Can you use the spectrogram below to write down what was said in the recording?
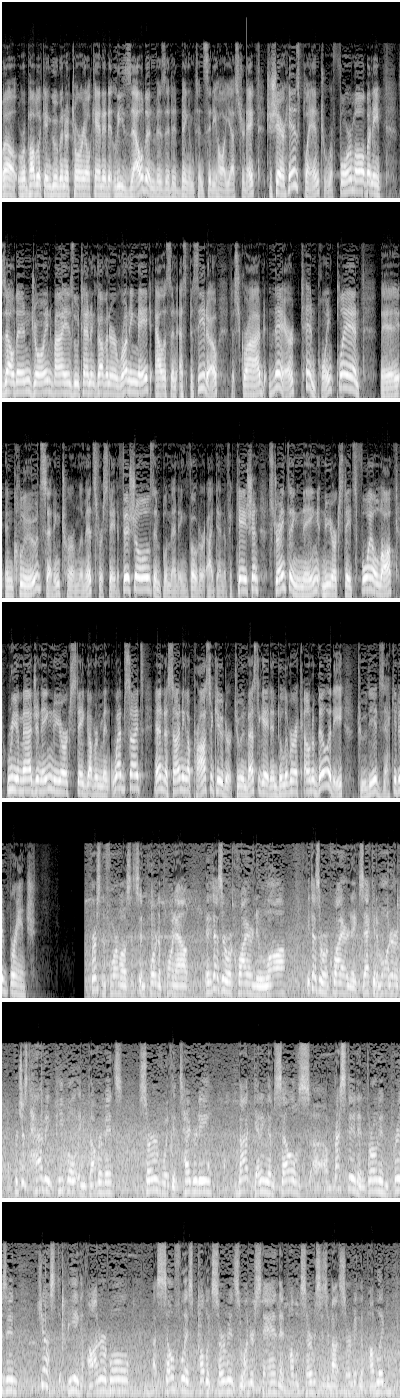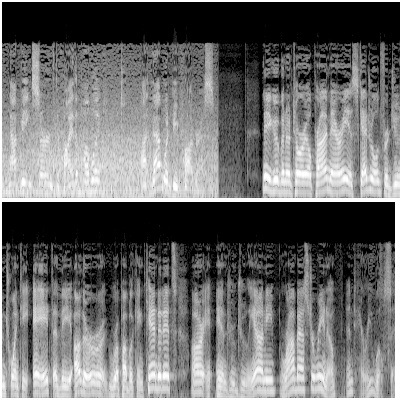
Well, Republican gubernatorial candidate Lee Zeldin visited Binghamton City Hall yesterday to share his plan to reform Albany. Zeldin, joined by his lieutenant governor running mate Alison Esposito, described their 10 point plan. They include setting term limits for state officials, implementing voter identification, strengthening New York State's FOIL law, reimagining New York State government websites, and assigning a prosecutor to investigate and deliver accountability to the executive branch. First and foremost, it's important to point out that it doesn't require new law. It doesn't require an executive order. For just having people in government serve with integrity, not getting themselves uh, arrested and thrown in prison, just being honorable, uh, selfless public servants who understand that public service is about serving the public, not being served by the public. Uh, that would be progress. The gubernatorial primary is scheduled for June 28th. The other Republican candidates are Andrew Giuliani, Rob Astorino, and Harry Wilson.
